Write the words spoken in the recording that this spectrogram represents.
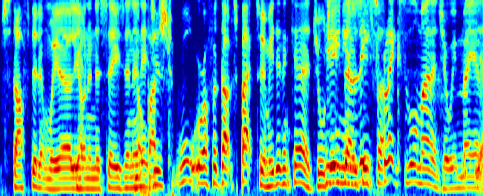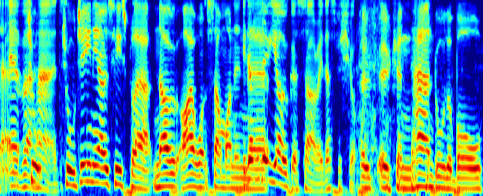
stuff, didn't we, early Yeah. on in the season? Not And it budged. just water off a duck's back to him. He didn't care. He's the least his flexible manager we may have Yeah, ever Jor- had. Jorginho's his player. No, I want someone in there. He doesn't there do yoga, sorry, that's for sure. who, who can handle the ball,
